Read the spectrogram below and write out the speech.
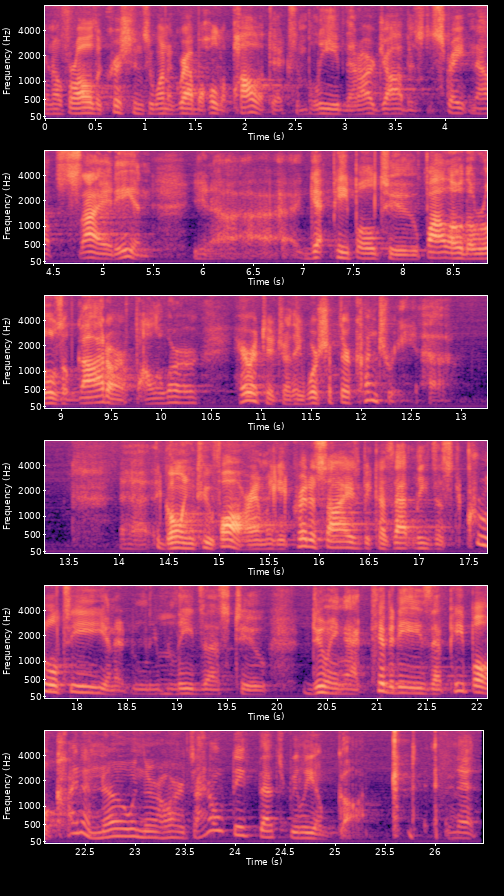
You know, for all the Christians who want to grab a hold of politics and believe that our job is to straighten out society and, you know, uh, get people to follow the rules of God or follow our heritage or they worship their country. Uh, uh, going too far, and we get criticized because that leads us to cruelty and it leads us to doing activities that people kind of know in their hearts. I don't think that's really of God. and that,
